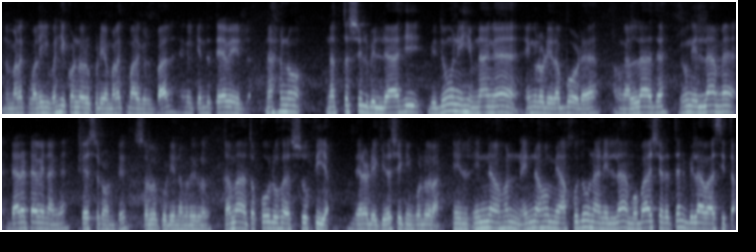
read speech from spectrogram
இந்த மலக் வழி வகி கொண்டு வரக்கூடிய மலக்குமார்கள் பால் எங்களுக்கு எந்த தேவையில்லை நஹ்னு நத்தசில் பில்லாஹி பிதூனிஹிம். நாங்கள் எங்களுடைய ரப்போட அவங்க அல்லாத இவங்க இல்லாமல் டேரெக்டாகவே நாங்கள் பேசுகிறோன்ட்டு சொல்லக்கூடிய நபர்கள். கமா தொக்கூலுஹ சூஃபியா. நேரோடைய கீதை ஷேக்கிங் கொண்டு வரான். இன்னஹுன் இன்னஹும் நான் இல்லை முபாஷரத்தன் பிலா வாசித்தா.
